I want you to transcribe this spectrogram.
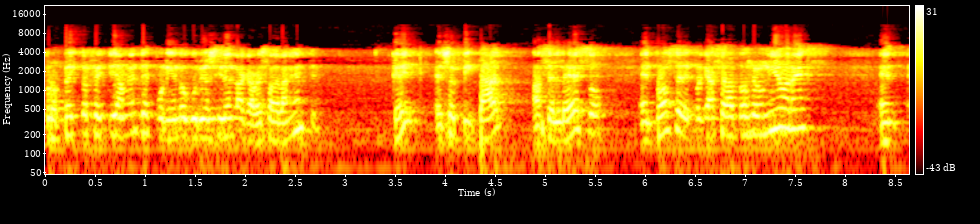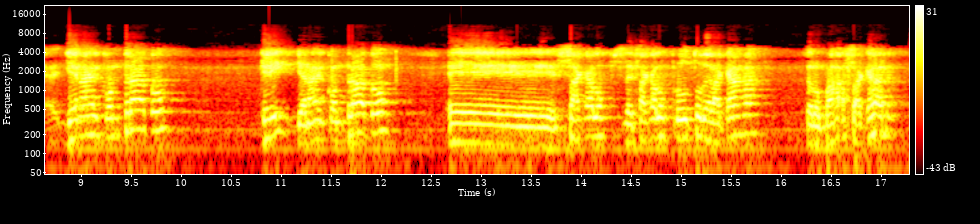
prospectos efectivamente es poniendo curiosidad en la cabeza de la gente. ¿Ok? Eso es vital, hacerle eso. Entonces, después que hace las dos reuniones, eh, llenas el contrato, ¿ok? Llenas el contrato, eh, saca los, le saca los productos de la caja, se los vas a sacar.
